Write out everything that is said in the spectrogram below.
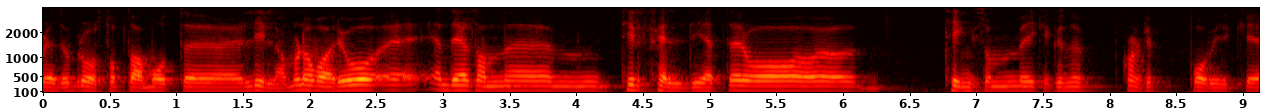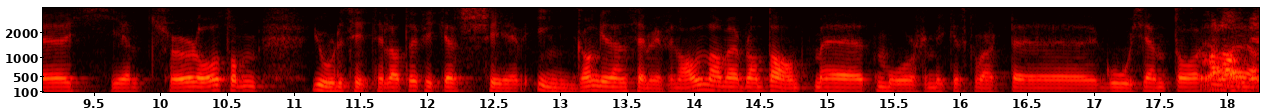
ble det jo bråstopp da mot uh, Lillehammer. Nå var det jo eh, en del sånne tilfeldigheter og ting som ikke kunne kanskje påvirke helt sjøl òg, som gjorde sitt til at vi fikk en skjev inngang i den semifinalen. Da, med Bl.a. med et mål som ikke skulle vært eh, godkjent. Og, ja, ja.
